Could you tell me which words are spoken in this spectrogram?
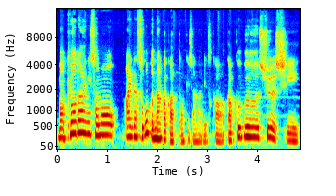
まあ、兄弟にその間すごく長かったわけじゃないですか。学部修士、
